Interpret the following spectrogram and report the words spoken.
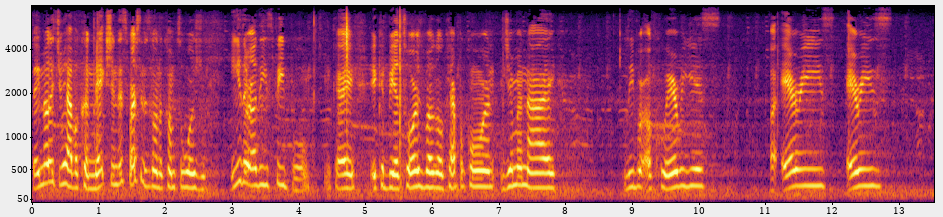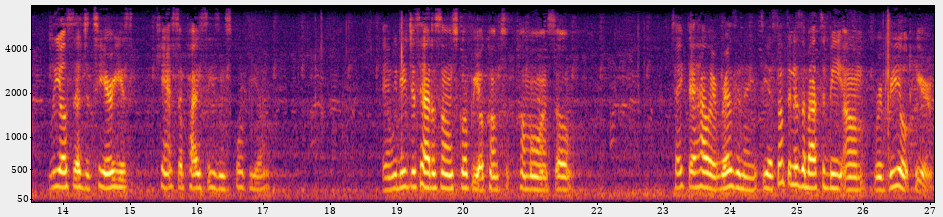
they know that you have a connection. This person is going to come towards you. Either of these people. Okay? It could be a Taurus, Virgo, Capricorn, Gemini, Libra, Aquarius, Aries, Aries, Leo, Sagittarius, Cancer, Pisces, and Scorpio. And we did just have the song Scorpio come to, come on, so take that how it resonates. Yeah, something is about to be um revealed here.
